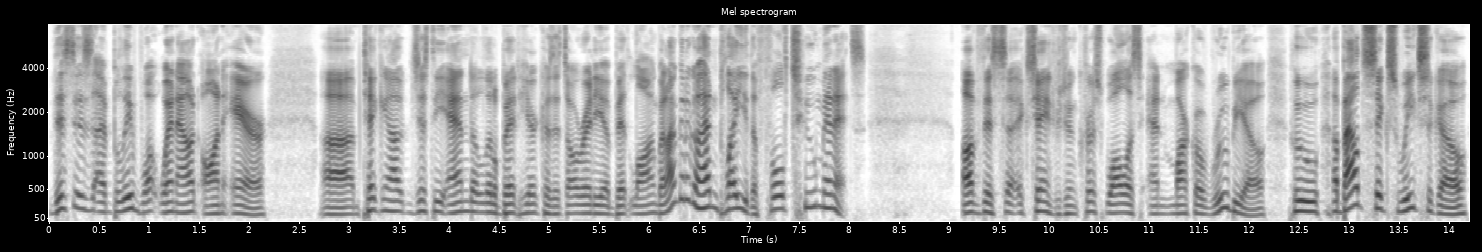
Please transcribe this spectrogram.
This is, I believe, what went out on air. Uh, I'm taking out just the end a little bit here because it's already a bit long, but I'm going to go ahead and play you the full two minutes of this uh, exchange between Chris Wallace and Marco Rubio, who about six weeks ago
